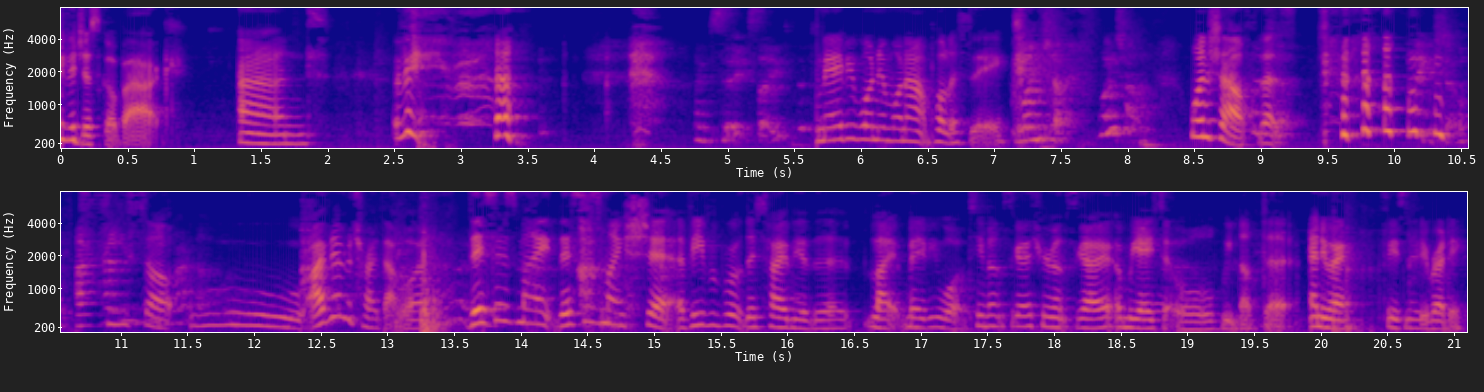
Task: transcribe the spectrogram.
Aviva just got back and Aviva I'm so excited. maybe one in one out policy. One shelf. One shelf. One shelf, that's shelf. Sea salt. Ooh, I've never tried that one. This is my this is my shit. Aviva brought this home the other like maybe what two months ago, three months ago, and we ate it all. We loved it. Anyway, food's nearly ready.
